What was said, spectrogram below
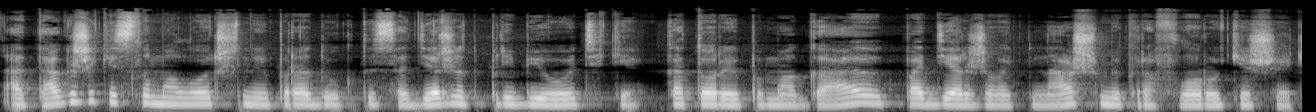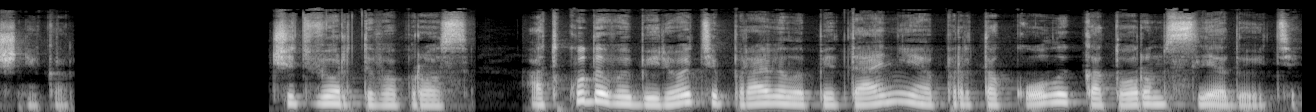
а также кисломолочные продукты содержат пребиотики, которые помогают поддерживать нашу микрофлору кишечника. Четвертый вопрос. Откуда вы берете правила питания, протоколы, которым следуете?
